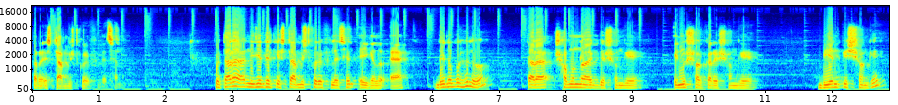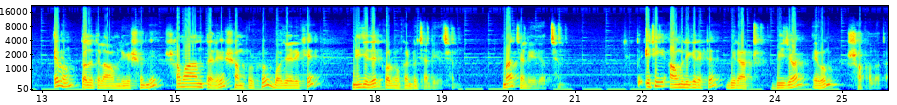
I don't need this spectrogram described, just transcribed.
তারা এস্টাবলিশ করে ফেলেছেন। তো তারা নিজেদেরকে এস্টাবলিশ করে ফেলেছেন, এই গেল এক। দুই নম্বর হলো, তারা সমন্বয়কদের সঙ্গে, ইনুস সরকারের সঙ্গে, বিএনপির সঙ্গে এবং তলে তলে আওয়ামী লীগের সঙ্গে সমান্তরে সম্পর্ক বজায় রেখে নিজেদের কর্মকাণ্ড চালিয়েছেন বা চালিয়ে যাচ্ছেন। তো এটি আওয়ামী লীগের একটা বিরাট বিজয় এবং সফলতা।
